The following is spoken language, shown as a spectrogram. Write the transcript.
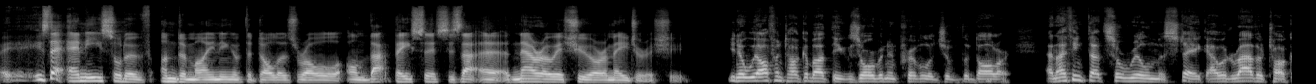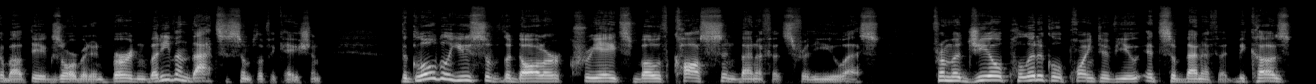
Is there any sort of undermining of the dollar's role on that basis? Is that a, a narrow issue or a major issue? You know, we often talk about the exorbitant privilege of the dollar. And I think that's a real mistake. I would rather talk about the exorbitant burden, but even that's a simplification. The global use of the dollar creates both costs and benefits for the US. From a geopolitical point of view, it's a benefit because,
